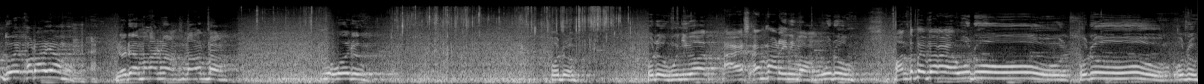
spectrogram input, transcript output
dua ekor ayam. Ya udah makan bang, semangat bang. Waduh. Waduh. Waduh, bunyi banget ASMR ini bang. Waduh, mantep ya bang ya. Waduh, waduh, waduh.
